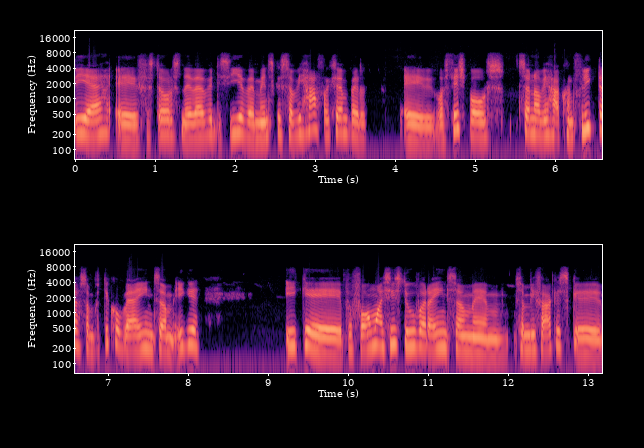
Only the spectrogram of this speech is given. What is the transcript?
Det er øh, forståelsen af, hvad vil det sige at være menneske. Så vi har for eksempel øh, vores fishbowls, så når vi har konflikter, som det kunne være en, som ikke ikke øh, performer i sidste uge, var der en, som, øh, som vi faktisk øh,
